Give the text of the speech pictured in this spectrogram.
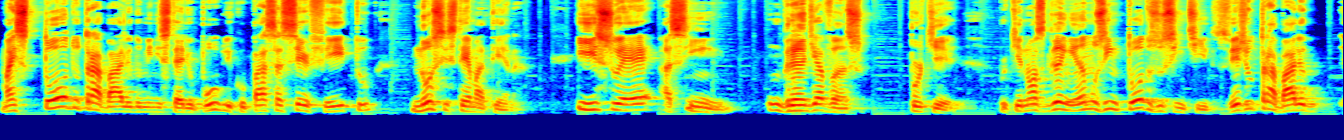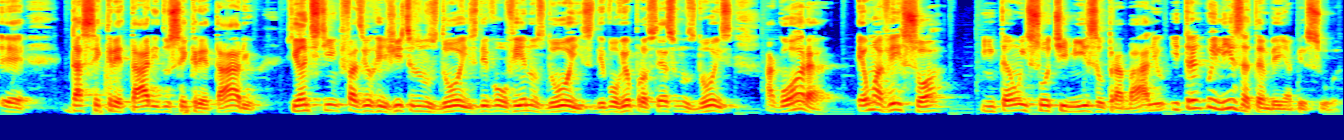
mas todo o trabalho do Ministério Público passa a ser feito no sistema Atena. E isso é, assim, um grande avanço. Por quê? Porque nós ganhamos em todos os sentidos. Veja o trabalho é, da secretária e do secretário, que antes tinha que fazer o registro nos dois, devolver nos dois, devolver o processo nos dois. Agora é uma vez só. Então isso otimiza o trabalho e tranquiliza também a pessoa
